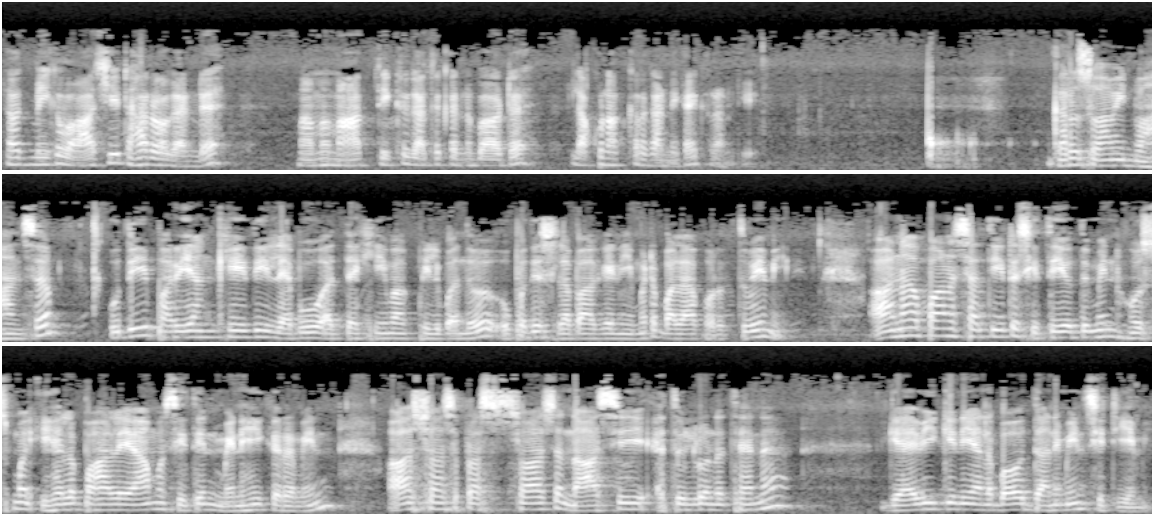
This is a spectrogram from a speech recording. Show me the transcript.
නමුත් මේක වාසියට හරව ගන්න මම මාත් එක්ක ගත කරන බවට ලකුණක් කරගන්න එකයි කරන්න ගරු ස්වාමින් වහන්සේ උදේ පරියන්කේදී ලැබූ අත්දැකීමක් පිළිබඳව උපදෙස් ලබා ගැනීමට බලාපොරොත්තු වෙමි. ආනාපාන සතියට සිත යොදමින් හුස්ම ඉහළ පහළ යාම සිතෙන් මෙනෙහි කරමින් ආශ්වාස ප්‍රශ්වාස නාසයේ ඇතුල්වන තැන ගෑවිගෙන යන බව දනිමින් සිටියෙමි.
